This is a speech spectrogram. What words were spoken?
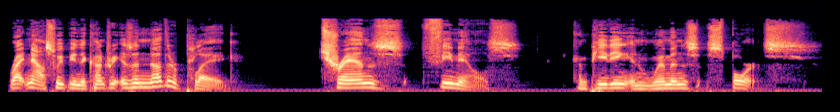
Right now, sweeping the country is another plague. Trans females competing in women's sports.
